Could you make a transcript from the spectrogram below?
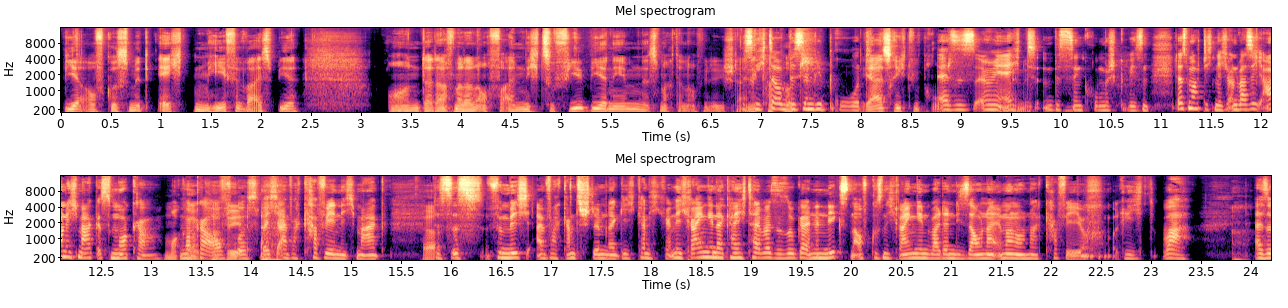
Bieraufguss mit echtem Hefeweißbier. Und da darf man dann auch vor allem nicht zu viel Bier nehmen, das macht dann auch wieder die Steine Es riecht auch ein kaputt. bisschen wie Brot. Ja, es riecht wie Brot. Es ist irgendwie echt ein bisschen komisch gewesen. Das mochte ich nicht. Und was ich auch nicht mag, ist Mokka. Mokka, Mokka-Aufguss, Kaffee. weil ich einfach Kaffee nicht mag. Ja. Das ist für mich einfach ganz schlimm. Da kann ich nicht reingehen, da kann ich teilweise sogar in den nächsten Aufguss nicht reingehen, weil dann die Sauna immer noch nach Kaffee riecht. Wow. Also,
